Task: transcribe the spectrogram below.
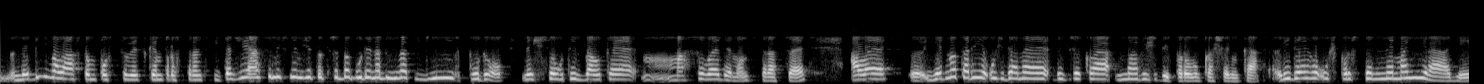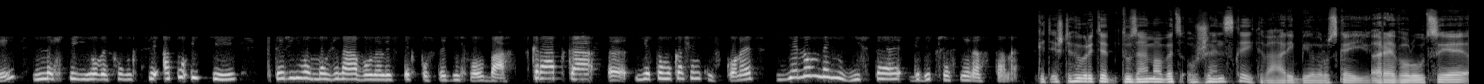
nebývalá v tom postsovětském prostranství. Takže já si myslím, že to třeba bude nabývat jiných podob, než jsou ty velké masové demonstrace. Ale jedno tady je už dané, bych řekla, navždy pro Lukašenka. Lidé ho už prostě nemají rádi, nechtějí ho ve funkci a to i ti, kteří ho možná volili v těch posledních volbách. Zkrátka eh, je to Lukašenkův konec, jenom není jisté, kdy přesně nastane. Keď ešte hovoríte tu zaujímavú vec o ženskej tvári bieloruskej revolúcie, eh,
